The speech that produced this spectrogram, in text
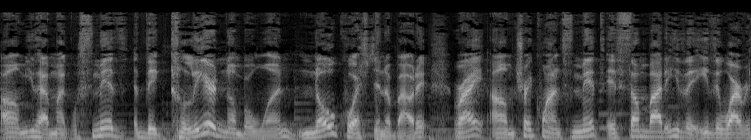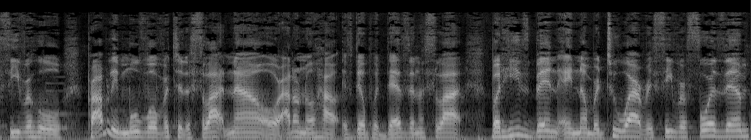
Um, you have Michael Smith, the clear number one, no question about it, right? Um, Tre'Quan Smith is somebody. He's a he's a wide receiver who'll probably move over to the slot now, or I don't know how if they'll put Dez in a slot, but he's been a number two wide receiver for them.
